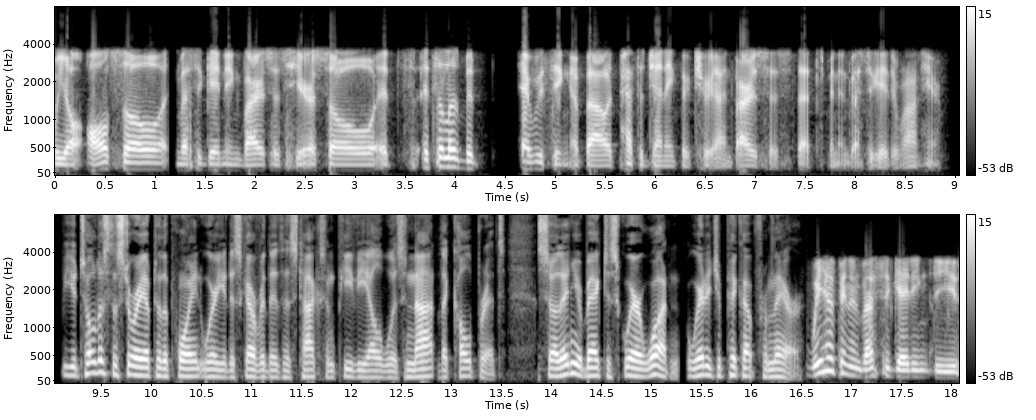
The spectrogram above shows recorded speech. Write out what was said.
we are also investigating viruses here. So it's it's a little bit everything about pathogenic bacteria and viruses that's been investigated around here. You told us the story up to the point where you discovered that this toxin PVL was not the culprit. So then you're back to square one. Where did you pick up from there? We have been investigating these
